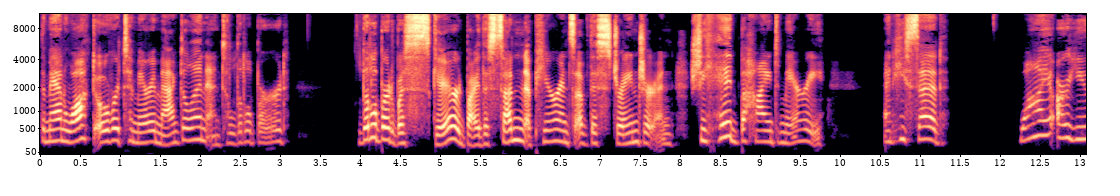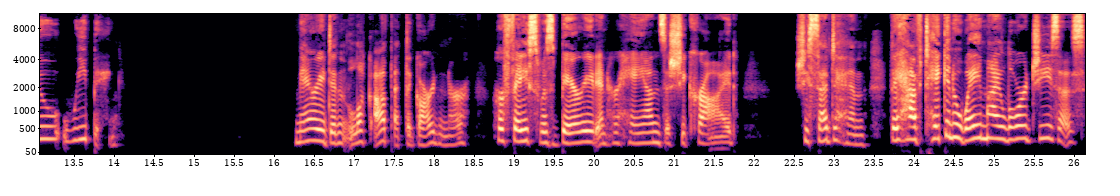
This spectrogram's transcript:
The man walked over to Mary Magdalene and to Little Bird. Little Bird was scared by the sudden appearance of this stranger, and she hid behind Mary. And he said, why are you weeping? Mary didn't look up at the gardener. Her face was buried in her hands as she cried. She said to him, They have taken away my Lord Jesus,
